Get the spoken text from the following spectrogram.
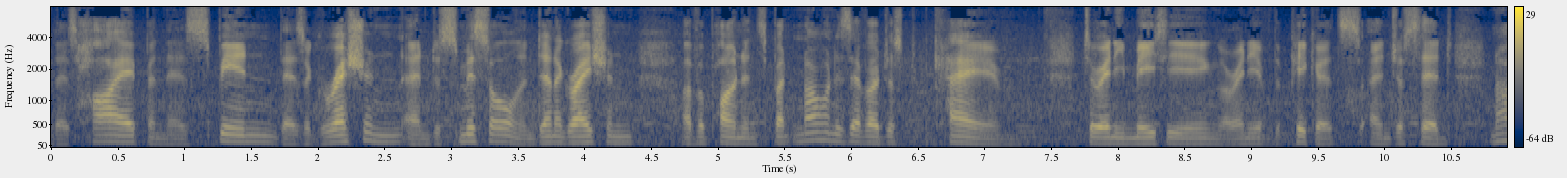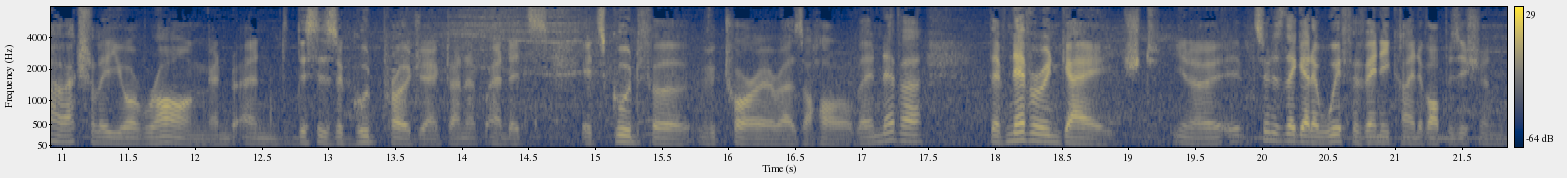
there's hype and there's spin, there's aggression and dismissal and denigration of opponents, but no one has ever just came to any meeting or any of the pickets and just said, no, actually you're wrong and, and this is a good project and, and it's, it's good for Victoria as a whole. They never they've never engaged. You know, as soon as they get a whiff of any kind of opposition,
